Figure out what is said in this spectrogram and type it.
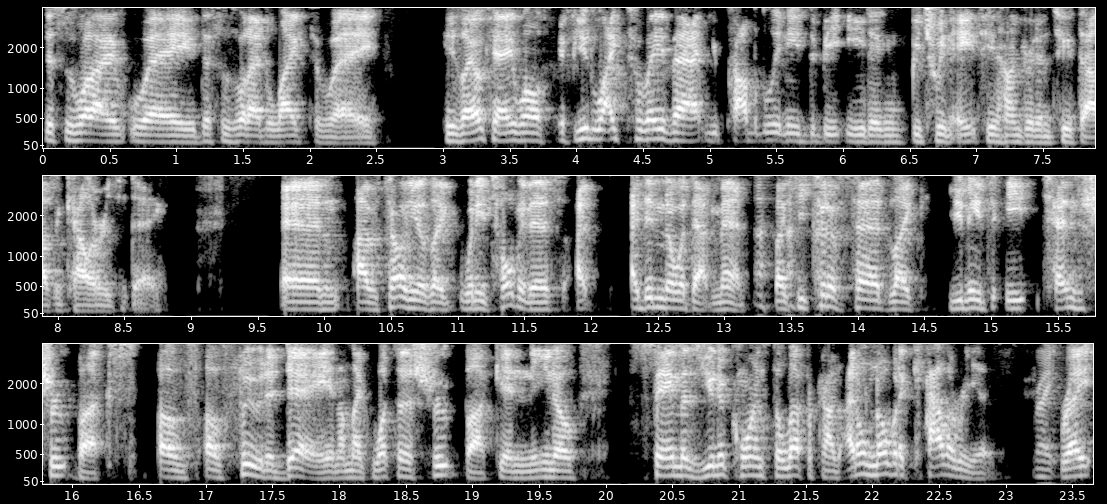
this is what I weigh. This is what I'd like to weigh. He's like, okay, well, if you'd like to weigh that, you probably need to be eating between 1,800 and 2,000 calories a day. And I was telling you, I was like, when he told me this, I, I didn't know what that meant. Like he could have said, like, you need to eat 10 Schrute bucks of, of food a day. And I'm like, what's a Schrute buck? And, you know, same as unicorns to leprechauns. I don't know what a calorie is. Right. Right.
